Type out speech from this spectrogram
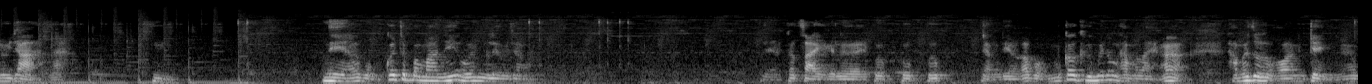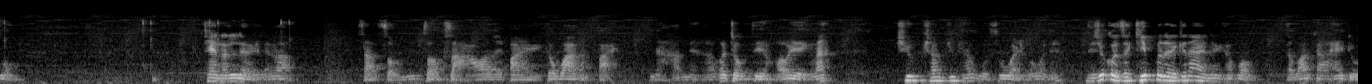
ลุยด่านนะอืมนี่ยครับผมก็จะประมาณนี้โอ้ยมันเร็วจังเนี่ยก็ใส่กันเลยปึ๊บปึ๊บปึ๊บอย่างเดียวครับผมก็คือไม่ต้องทำอะไรมากทำให้ตัวละครเก่งนะครับผมแค่นั้นเลยแล้วก็สะสมสาวอะไรไปก็ว่ากันไปนะครับเนี่ยเขาก็โจมตีของเขาเองนะ ชุบชับชุบชับโอ้สวยมากวันนี้เดี๋ยวจะกดสคริปต์ไปเลยก็ได้นะครับผมแต่ว่าก็ให้ดู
